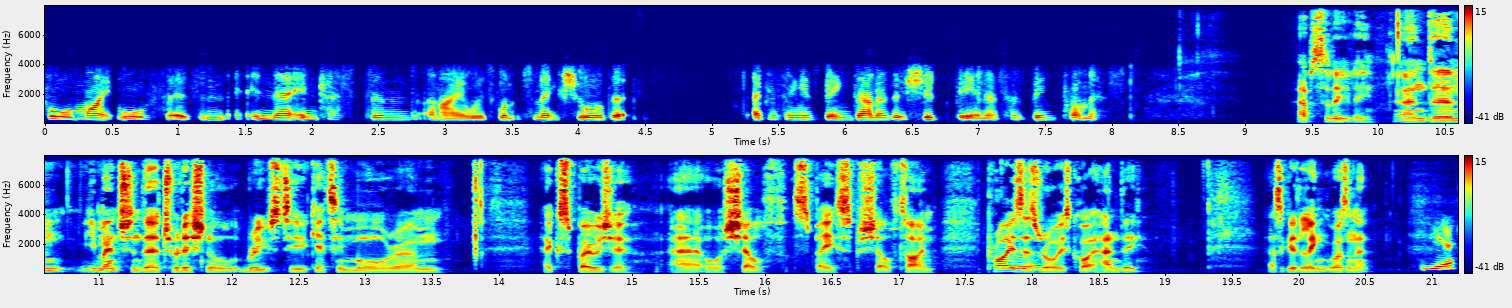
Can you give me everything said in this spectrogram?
for my authors and in their interests, and, and I always want to make sure that everything is being done as it should be and as has been promised. Absolutely. And um, you mentioned the traditional routes to getting more um, exposure uh, or shelf space, shelf time. Prizes mm. are always quite handy. That's a good link, wasn't it? Yes.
